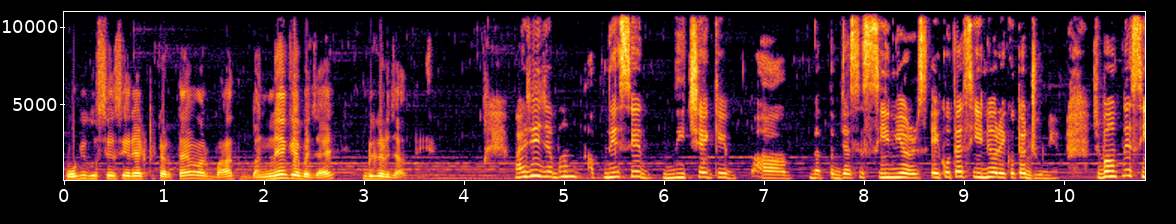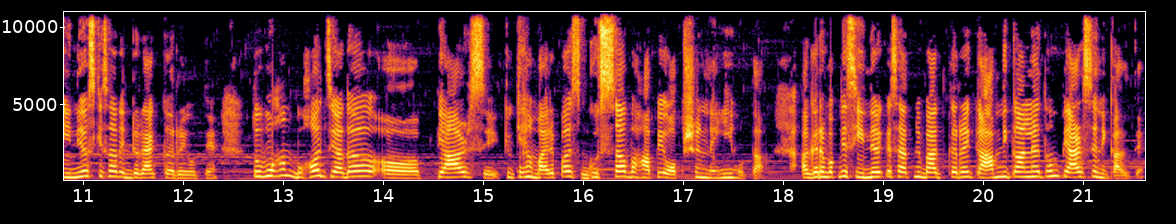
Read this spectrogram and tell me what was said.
वो भी गुस्से से रिएक्ट करता है और बात बनने के बजाय बिगड़ जाती है। भाई जी, जब हम अपने से नीचे के मतलब जैसे सीनियर्स एक होता है सीनियर एक होता है जूनियर जब हम अपने सीनियर्स के साथ इंटरेक्ट कर रहे होते हैं तो वो हम बहुत ज़्यादा प्यार से, क्योंकि हमारे पास गुस्सा वहाँ पे ऑप्शन नहीं होता। अगर हम अपने सीनियर के साथ में बात कर रहे हैं, काम निकालना है तो हम प्यार से निकालते हैं।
